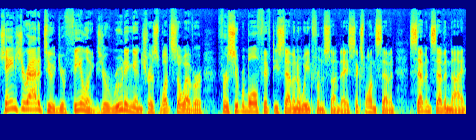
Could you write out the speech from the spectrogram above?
changed your attitude, your feelings, your rooting interest whatsoever for Super Bowl 57 a week from Sunday? 617 779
